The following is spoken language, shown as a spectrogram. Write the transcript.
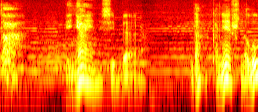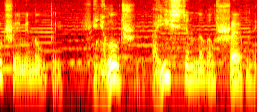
да, пеняй на себя. Да, конечно, лучшие минуты, и не лучшие, а истинно волшебные.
